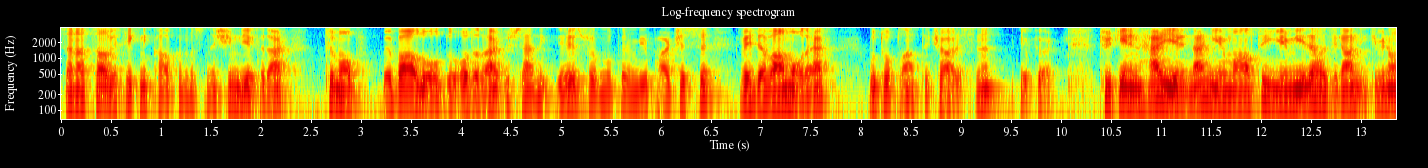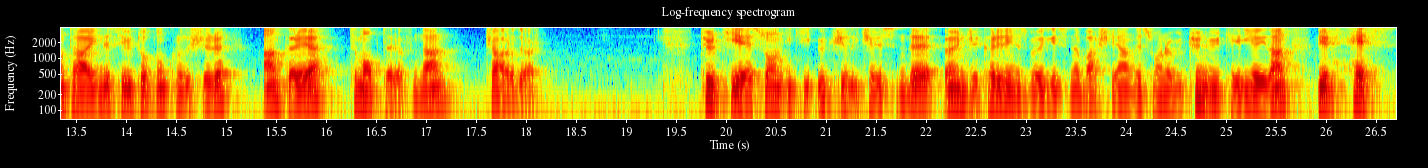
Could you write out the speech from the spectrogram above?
sanatsal ve teknik kalkınmasında şimdiye kadar TMOP ve bağlı olduğu odalar üstlendikleri sorumlulukların bir parçası ve devamı olarak bu toplantı çağrısını yapıyor. Türkiye'nin her yerinden 26-27 Haziran 2010 tarihinde sivil toplum kuruluşları Ankara'ya TMOP tarafından çağrılıyor. Türkiye son 2-3 yıl içerisinde önce Karadeniz bölgesine başlayan ve sonra bütün ülkeye yayılan bir HES,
